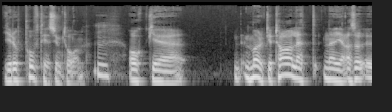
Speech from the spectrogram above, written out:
ger upphov till symptom. Och eh, mörkertalet när, det, alltså, eh,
